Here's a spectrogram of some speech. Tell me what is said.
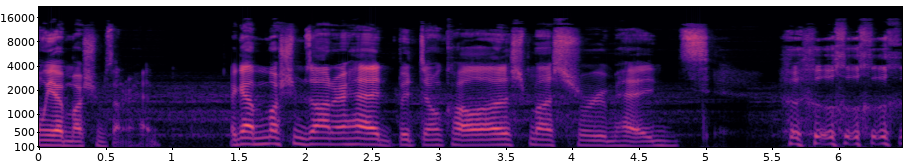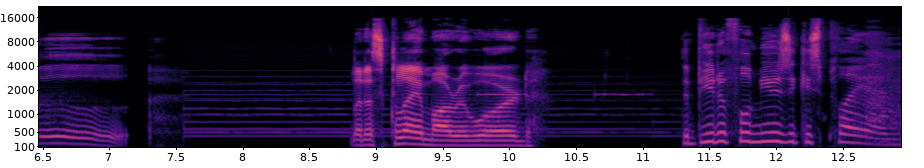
we have mushrooms on our head. I got mushrooms on our head, but don't call us mushroom heads. Let us claim our reward. The beautiful music is playing.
